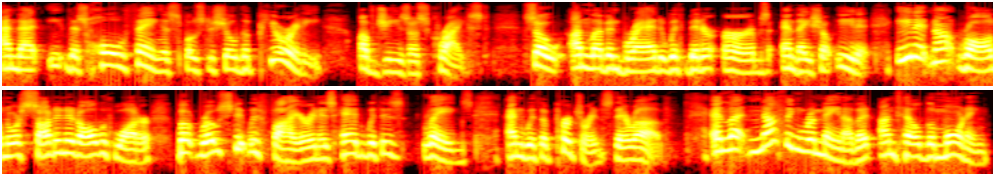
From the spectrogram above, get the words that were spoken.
and that this whole thing is supposed to show the purity of Jesus Christ. So, unleavened bread with bitter herbs, and they shall eat it. Eat it not raw, nor sodden it all with water, but roast it with fire, and his head with his legs, and with the purtenance thereof. And let nothing remain of it until the morning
